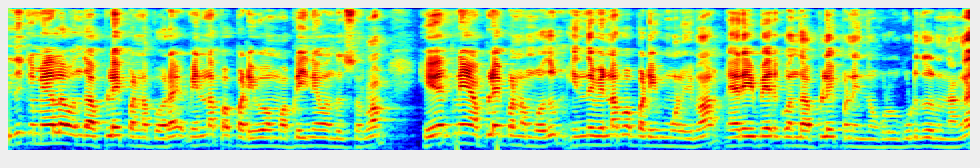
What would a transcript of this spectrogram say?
இதுக்கு மேலே வந்து அப்ளை பண்ண போகிற விண்ணப்ப படிவம் அப்படின்னே வந்து சொல்லலாம். ஏற்கனவே அப்ளை பண்ணும்போதும் இந்த விண்ணப்ப படிவம் மூலிமா நிறைய பேருக்கு வந்து அப்ளை பண்ணி கொடுத்துருந்தாங்க.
